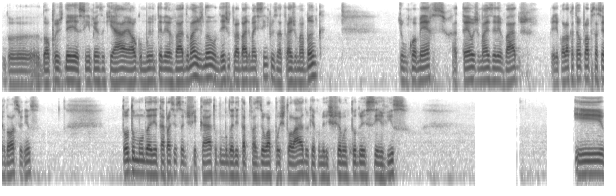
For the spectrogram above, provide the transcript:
do, do Opus Dei, assim, pensa que ah, é algo muito elevado, mas não, desde o trabalho mais simples atrás de uma banca, de um comércio, até os mais elevados, ele coloca até o próprio sacerdócio nisso. Todo mundo ali está para se santificar, todo mundo ali está para fazer o apostolado, que é como eles chamam todo esse serviço. E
